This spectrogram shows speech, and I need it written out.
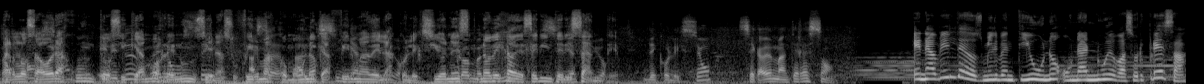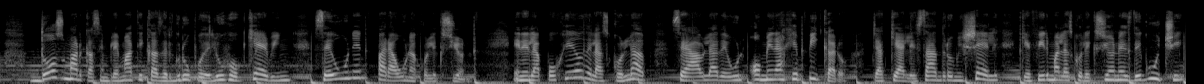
Verlos ahora juntos y que ambos renuncien a sus firmas como única firma de las colecciones no deja de ser interesante. En abril de 2021, una nueva sorpresa. Dos marcas emblemáticas del grupo de lujo Kering se unen para una colección. En el apogeo de las collab se habla de un homenaje pícaro, ya que Alessandro Michel, que firma las colecciones de Gucci,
